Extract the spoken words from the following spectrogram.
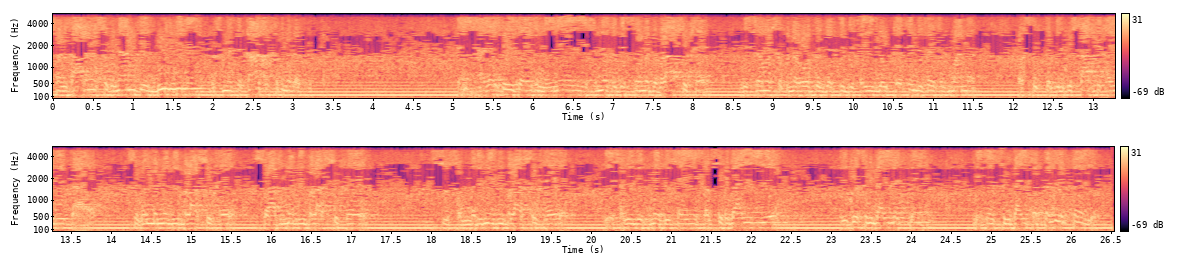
संसार में सुख नाम के दूध भी नहीं, उसमें से कहाँ से सुख निकल सकता अगर कोई कहे कि नहीं, इसमें तो विश्व में तो बड़ा सुख है। विश्व में सुख न हो तो व्यक्ति दिखाई, लोग कैसे विषय सुख माने? और सुख तो बिल्कुल साफ़ दिखाई देता है। सुगंध में भी बड़ा सुख है, स्वाद में भी बड़ा सुख है, सौंदर्य में भी बड़ा सुख है। ये सभी जितने विषय हैं सब सुखदायी है। बिल्कुल सुखदायी लगते हैं। लेकिन सुखदायी कब तक लगते हैं?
